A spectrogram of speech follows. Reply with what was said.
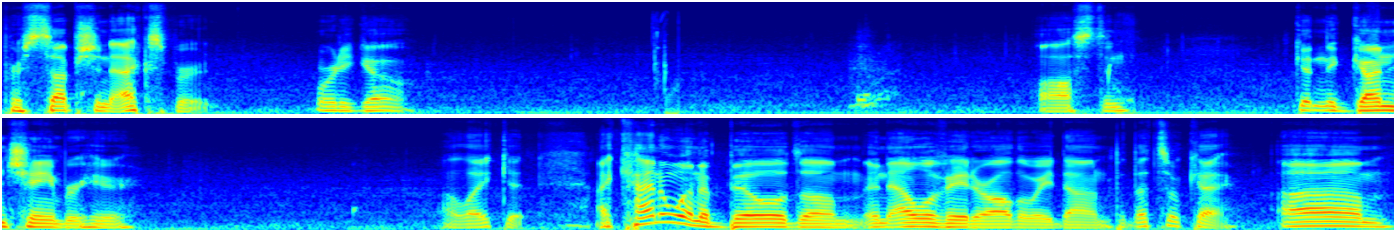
perception expert. Where'd he go? Austin. Get in the gun chamber here. I like it. I kind of want to build um, an elevator all the way down, but that's okay. Um...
